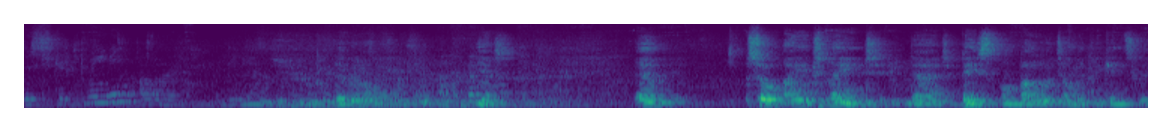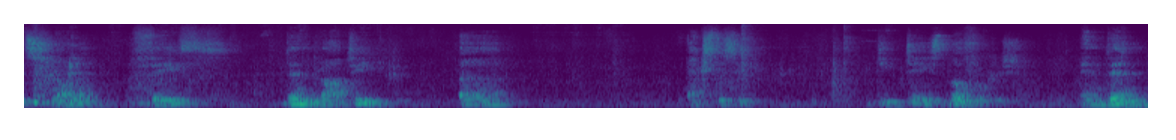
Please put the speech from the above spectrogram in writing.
the strict meaning or the um, Liberal. Yes. Um, so I explained that based on Bhagavatam it begins with Shraddha, faith, then Rati, uh, ecstasy, deep taste, love for Krishna, and then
